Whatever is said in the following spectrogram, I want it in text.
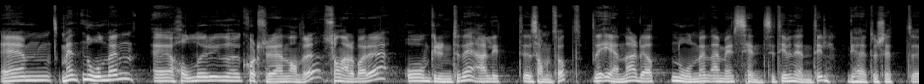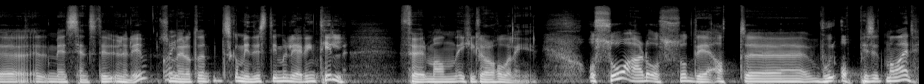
Men noen menn eh, holder kortere enn andre. Sånn er det bare. Og grunnen til det er litt eh, sammensatt. Det ene er det at noen menn er mer sensitive nedentil. De har rett og slett et mer sensitivt underliv, som gjør at det skal mindre stimulering til før man ikke klarer å holde lenger. Og så er det også det at uh, hvor opphisset man er,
